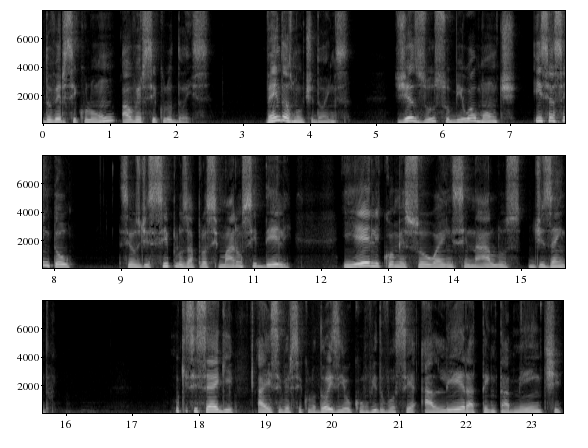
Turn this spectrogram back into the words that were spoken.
do versículo 1 ao versículo 2. Vendo as multidões, Jesus subiu ao monte e se assentou seus discípulos aproximaram-se dele e ele começou a ensiná-los, dizendo: O que se segue a esse versículo 2, e eu convido você a ler atentamente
